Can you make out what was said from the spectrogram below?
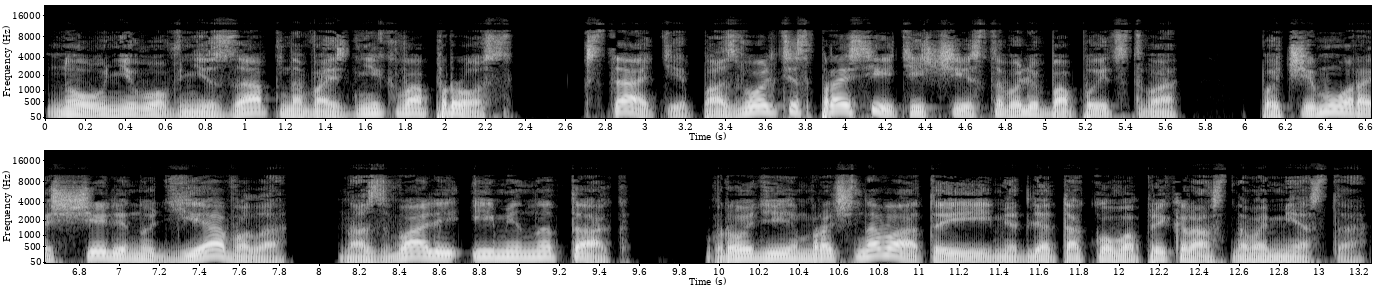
но у него внезапно возник вопрос. «Кстати, позвольте спросить из чистого любопытства, почему расщелину дьявола назвали именно так? Вроде мрачноватое имя для такого прекрасного места».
